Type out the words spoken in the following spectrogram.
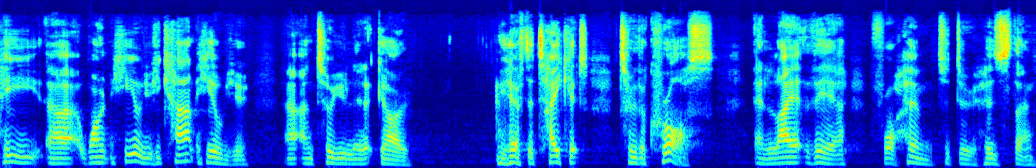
he uh, won't heal you. He can't heal you uh, until you let it go. You have to take it to the cross and lay it there for Him to do His thing.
